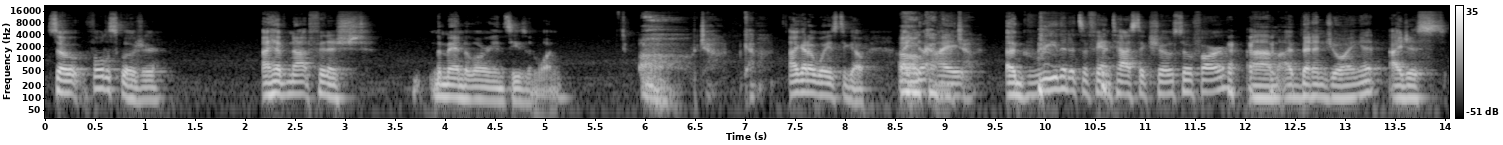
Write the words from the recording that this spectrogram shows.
so full disclosure, I have not finished the Mandalorian season one. Oh, John, come on. I got a ways to go. I, Oh, know- come on, I John. agree that it's a fantastic show so far. Um, I've been enjoying it. I just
